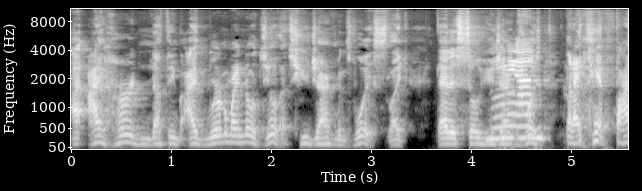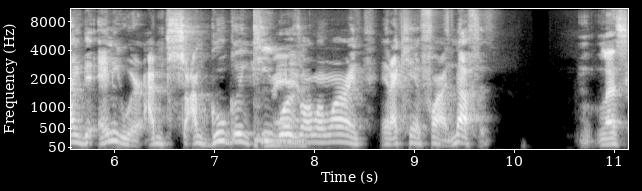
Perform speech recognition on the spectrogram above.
I, I heard nothing. I wrote on my notes, yo, that's Hugh Jackman's voice. Like, that is so Hugh Jackman's voice. But I can't find it anywhere. I'm so, I'm googling keywords Man. all online, and I can't find nothing. let's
